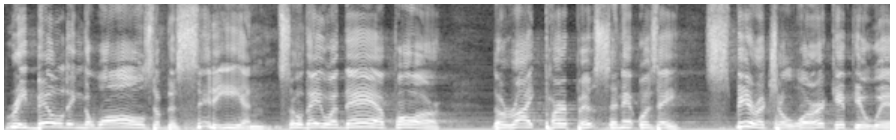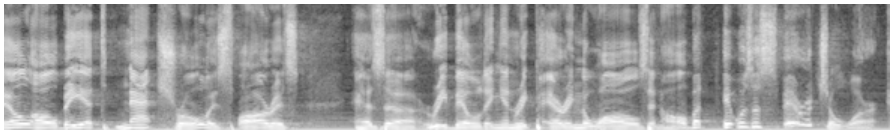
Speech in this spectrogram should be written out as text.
rebuilding the walls of the city. And so they were there for the right purpose, and it was a spiritual work, if you will, albeit natural as far as as uh, rebuilding and repairing the walls and all, but it was a spiritual work.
